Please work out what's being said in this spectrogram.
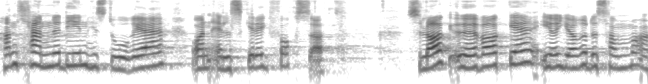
Han kjenner din historie, og han elsker deg fortsatt. Så lag øvake i å gjøre det samme.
